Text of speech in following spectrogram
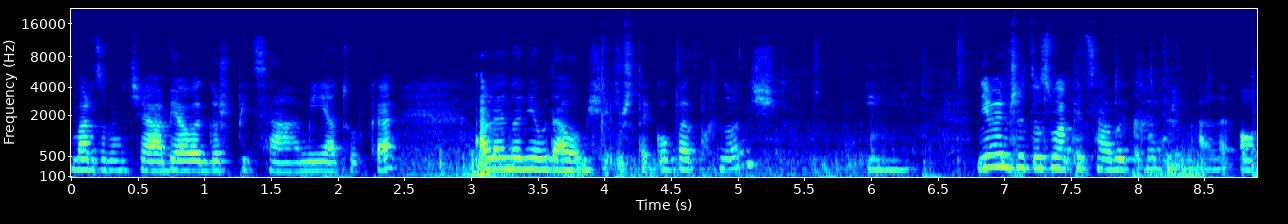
Bardzo bym chciała białego szpica miniaturkę, ale no nie udało mi się już tego wepchnąć. I nie wiem, czy to złapie cały kadr, ale o,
